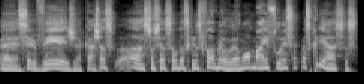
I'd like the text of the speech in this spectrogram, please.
é, cerveja, cachaça, a Associação das Crianças fala: meu, é uma má influência para as crianças.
